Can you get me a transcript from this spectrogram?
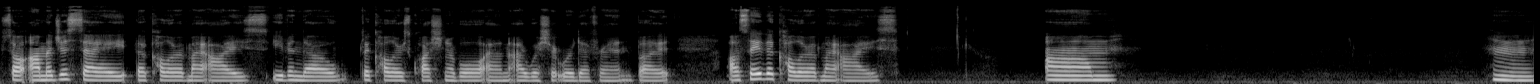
So I'm going to just say the color of my eyes, even though the color is questionable and I wish it were different, but I'll say the color of my eyes. Um Hmm.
